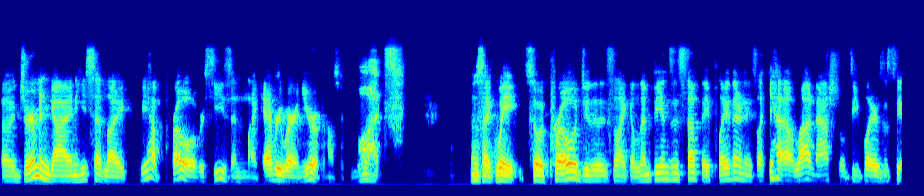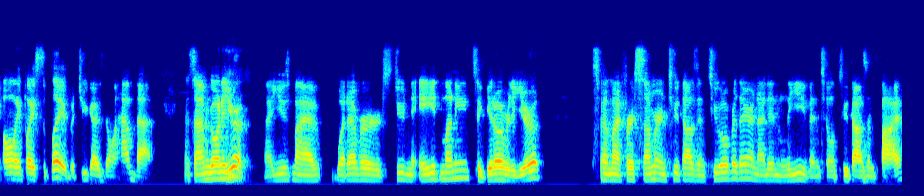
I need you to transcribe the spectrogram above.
a German guy, and he said like we have pro overseas and like everywhere in Europe. And I was like, what? I was like, wait, so a pro do this like Olympians and stuff? They play there, and he's like, yeah, a lot of national team players. It's the only place to play, but you guys don't have that. And so I'm going to Europe. I used my whatever student aid money to get over to Europe. Spent my first summer in 2002 over there, and I didn't leave until 2005.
